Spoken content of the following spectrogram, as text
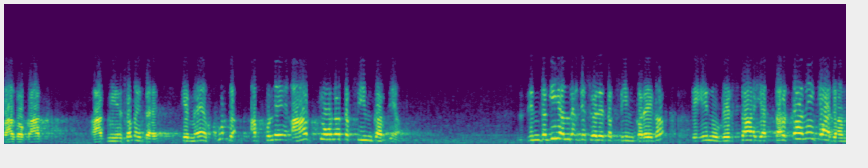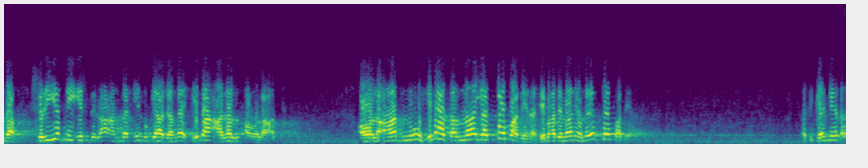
بعض اوقات آدمی یہ سمجھتا ہے کہ میں خود اپنے آپ کیوں نہ تقسیم کر دیا زندگی اندر جس ویلے تقسیم کرے گا کہ یہ ورسا یا ترکا نہیں کیا جانا شریعت کی اصطلاح اندر یہ کیا جانا ہے؟ ہدا الل اولاد اولاد نو ہبا کرنا یا توحفہ دینا؟ ہبا دے معنی ہونے توحفہ دینا۔ اسی کہنے ہیں نا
